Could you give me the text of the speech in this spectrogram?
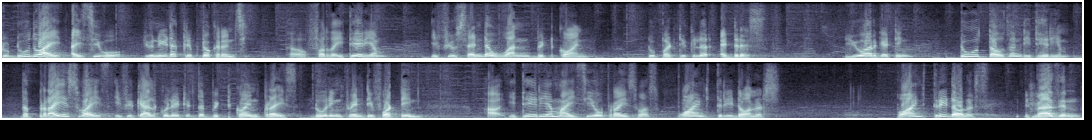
To do the ico you need a cryptocurrency. Uh, for the ethereum if you send a one bitcoin to particular address you are getting 2000 ethereum the price wise if you calculated the bitcoin price during 2014 uh, ethereum ico price was 0.3 dollars. 0.3 dollars. Imagine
